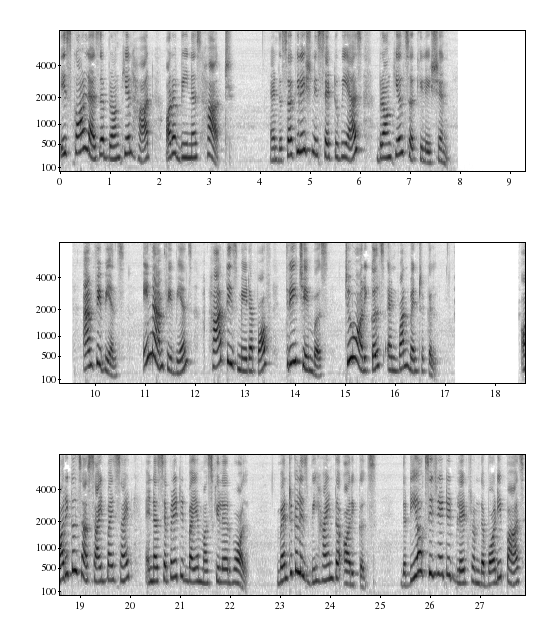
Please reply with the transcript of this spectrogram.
is called as a branchial heart or a venous heart. And the circulation is said to be as branchial circulation. Amphibians. In amphibians, heart is made up of three chambers, two auricles and one ventricle. Auricles are side by side and are separated by a muscular wall. Ventricle is behind the auricles. The deoxygenated blood from the body parts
